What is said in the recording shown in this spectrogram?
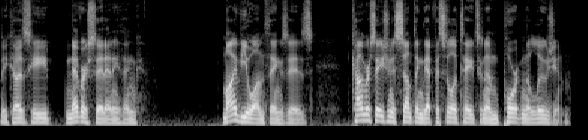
because he never said anything. My view on things is conversation is something that facilitates an important illusion.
